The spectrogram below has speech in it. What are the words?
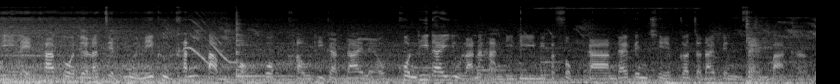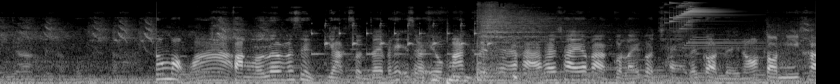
ที่เลทค่าตัวเดือนละเจ็ดหมื่นนี่คือขั้นต่ำของพวกเขาที่กันได้แล้ว คนที่ได้อยู่ร้านอาหารดีๆ มีประสบการณ์ได้เป็นเชฟก็จะได้เป็นแสนบาทหาไม่ยากเลยครับ ต้องบอกว่าฟังแล้วเริ่มรู้สึกอยากสนใจประเทศอิสราเอลมากขึ้นใช่ไหมคะ ถ้าใช่ก็ฝากกดไลค์กดแชร์ไว้ก่อนเลยเนาะตอนนี้ค่า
